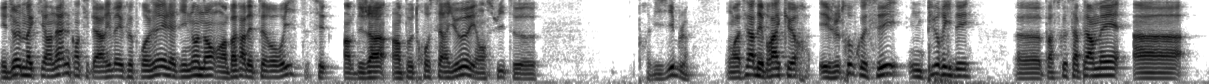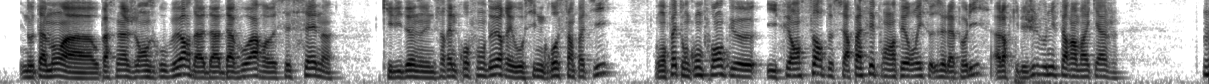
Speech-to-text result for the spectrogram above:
et John McTiernan, quand il est arrivé avec le projet, il a dit non, non, on va pas faire des terroristes, c'est déjà un peu trop sérieux, et ensuite euh, prévisible, on va faire des braqueurs, et je trouve que c'est une pure idée, euh, parce que ça permet à, notamment à- au personnage de Hans Gruber d'a- d'a- d'avoir euh, ces scènes qui lui donnent une certaine profondeur et aussi une grosse sympathie où en fait on comprend qu'il fait en sorte de se faire passer pour un terroriste de la police alors qu'il est juste venu faire un braquage. Mm.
